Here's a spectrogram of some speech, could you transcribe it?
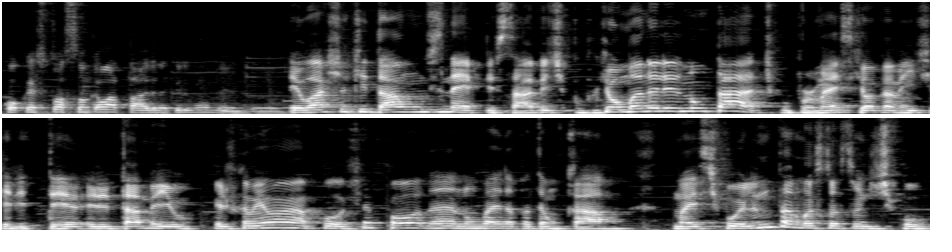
qualquer situação que ela tá ali naquele momento. né? Eu acho que dá um snap, sabe? Tipo, porque o mano ele não tá, tipo, por mais que obviamente ele ter, ele tá meio, ele fica meio, ah, poxa, é foda, né? Não vai dar pra ter um carro. Mas tipo, ele não tá numa situação de tipo,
